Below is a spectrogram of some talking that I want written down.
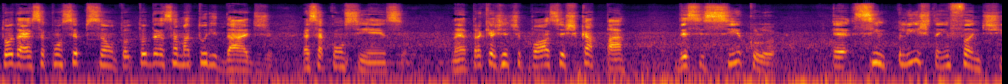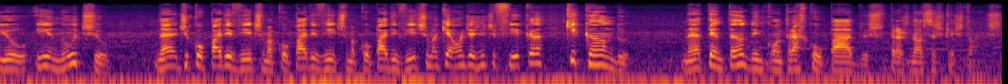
toda essa concepção, to toda essa maturidade, essa consciência, né? Para que a gente possa escapar desse ciclo é, simplista, infantil e inútil né, de culpado e vítima, culpado e vítima, culpado e vítima, que é onde a gente fica quicando, né, tentando encontrar culpados para as nossas questões.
